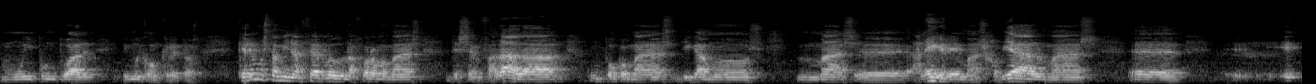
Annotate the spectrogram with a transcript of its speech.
muy puntuales y muy concretos. Queremos también hacerlo de una forma más desenfadada, un poco más, digamos, más eh, alegre, más jovial, más... Eh, eh,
